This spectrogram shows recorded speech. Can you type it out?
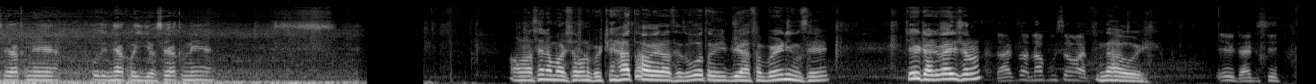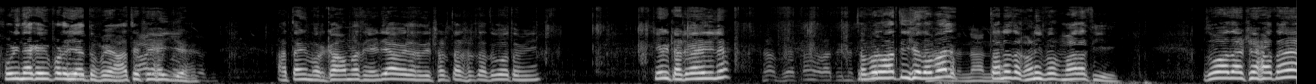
શેકને પૂરી નીકળી ગયો શેકને. હમણાં છે ને અમારે શરણ બેઠે હાથ આવેલા છે. જો તમે બે હાથમાં બન્યું છે. કેવી ઢાળવારી શરણ? ઢાઢ તો ના પૂછો વાત. ના હોય. એવી ઢાઢ છે. ફોડી નાખવી પડે યાર તો ભાઈ હાથે ઠેહાઈ ગયા. આ ત્રણ મરઘા હમણાંથી હેડ્યા આવેલા છે. ઠરતા ઠરતા જુઓ તમે. કેવી ઢાઢવારી લે? જબર વાતી છે જબર તને તો ઘણી મારાથી જોવા દા ઠેહા તા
